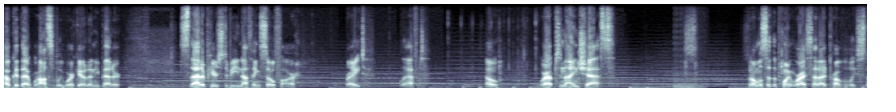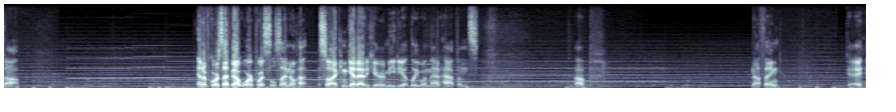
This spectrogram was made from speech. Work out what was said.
how could that possibly work out any better? So that appears to be nothing so far. Right? Left? Oh, we're up to nine chests. So almost at the point where I said I'd probably stop. And of course I've got warp whistles, I know how, so I can get out of here immediately when that happens. Up. Nothing. Okay.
